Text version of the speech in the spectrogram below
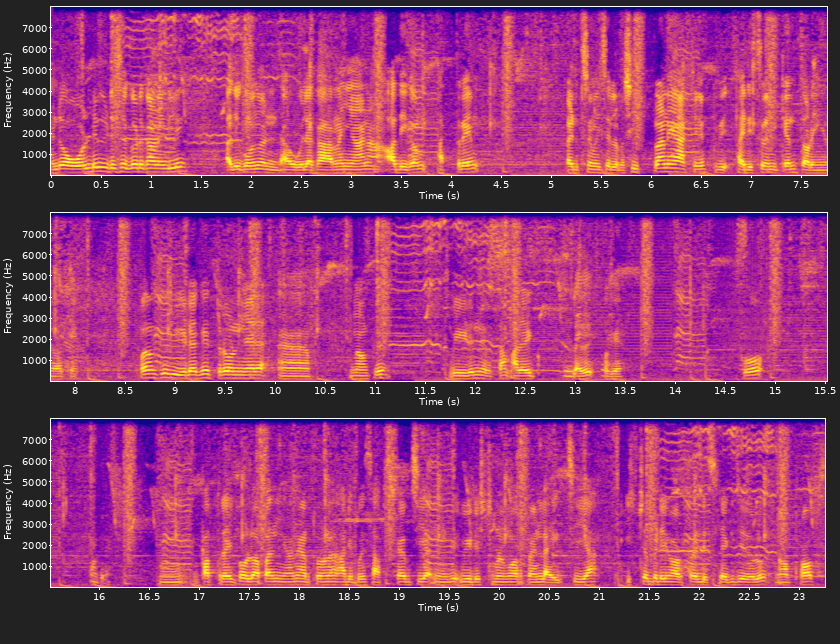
എന്റെ ഓൾഡ് വീഡിയോസൊക്കെ എടുക്കുകയാണെങ്കിൽ അധികമൊന്നും ഉണ്ടാവില്ല കാരണം ഞാൻ അധികം അത്രയും പരിശ്രമിച്ചില്ല. പക്ഷേ ഇപ്പോഴാണ് ആക്ച്വലി പരിശ്രമിക്കാൻ തുടങ്ങിയതൊക്കെ. അപ്പോൾ നമുക്ക് വീഡിയോ ഒക്കെ ഇത്ര പറഞ്ഞാൽ നമുക്ക് വീട് നിർത്താം. അതായിരിക്കും ഉള്ളത്. ഓക്കെ. അപ്പോൾ ഓക്കെ. പത്രയൊക്കെ ഉള്ളൂ. അപ്പം ഞാൻ നേരത്തെ അടി അടിപൊളി സബ്സ്ക്രൈബ് ചെയ്യുക നിങ്ങൾക്ക് വീഡിയോ ഇഷ്ടപ്പെടുന്ന ഉറപ്പായും ലൈക്ക് ചെയ്യുക ഇഷ്ടപ്പെടുന്ന ഉറപ്പായും ഡിസ്ലൈക്ക് ചെയ്തോളൂ. നോ പ്രോബ്സ്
